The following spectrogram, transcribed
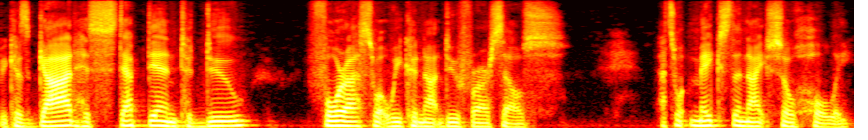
because God has stepped in to do for us what we could not do for ourselves. That's what makes the night so holy.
